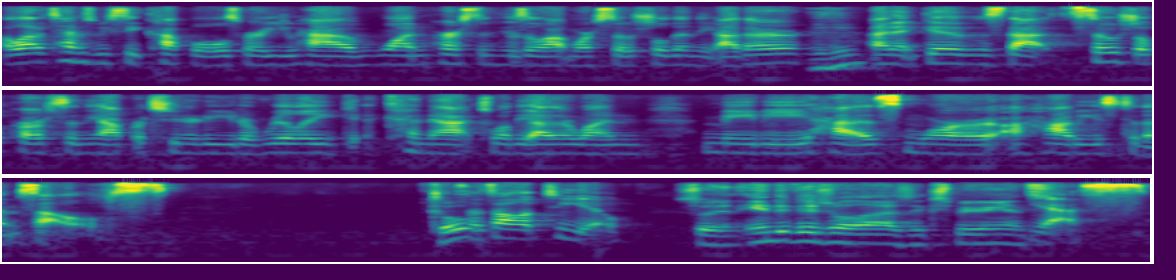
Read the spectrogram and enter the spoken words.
A lot of times we see couples where you have one person who's a lot more social than the other, and it gives that social person the opportunity to really connect while the other one maybe has more uh, hobbies to themselves. Cool. So it's all up to you. So an individualized experience Yes.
